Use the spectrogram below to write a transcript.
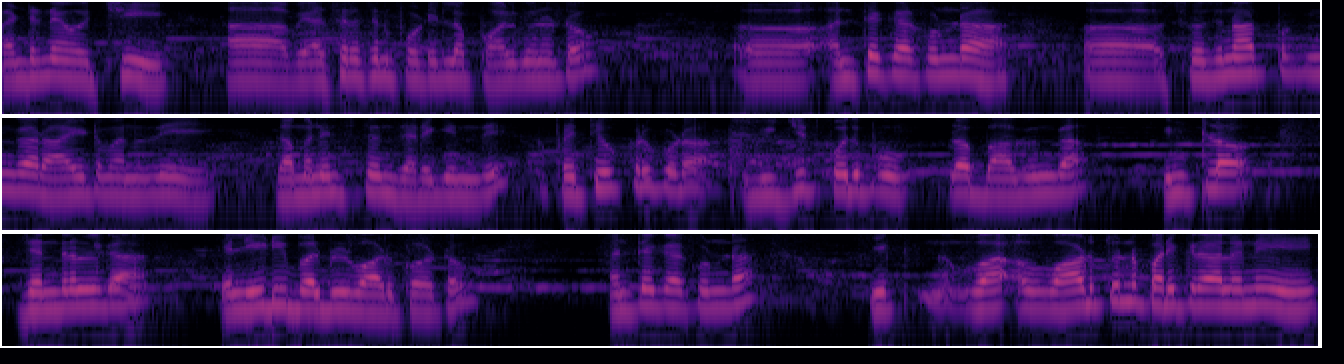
వెంటనే వచ్చి ఆ వ్యాసరచన పోటీల్లో పాల్గొనటం అంతేకాకుండా సృజనాత్మకంగా రాయటం అనేది గమనించడం జరిగింది. ప్రతి ఒక్కరు కూడా విద్యుత్ పొదుపులో భాగంగా ఇంట్లో జనరల్గా ఎల్ఈడి బల్బులు వాడుకోవటం. అంతేకాకుండా వా- వాడుతున్న పరికరాలని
